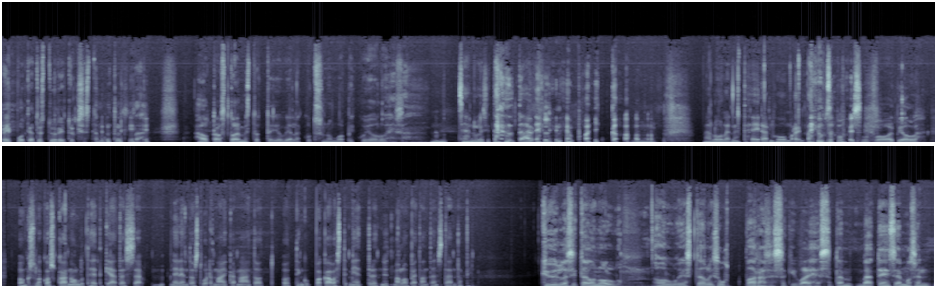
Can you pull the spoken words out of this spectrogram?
Riippuu tietysti yrityksestä, mutta niin. tota, hautaustoimistot ei ole vielä kutsunut mua pikkujouluihinsa. No, mutta sehän olisi täydellinen paikka. Mm. Mä luulen, että heidän huumorintajunsa voisi... Voipi olla. Onko sulla koskaan ollut hetkeä tässä 14 vuoden aikana, että oot, oot niin vakavasti miettinyt, että nyt mä lopetan tämän stand-upin? Kyllä sitä on ollut, ollut ja sitä oli suht varhaisessakin vaiheessa. Tai mä tein semmoisen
